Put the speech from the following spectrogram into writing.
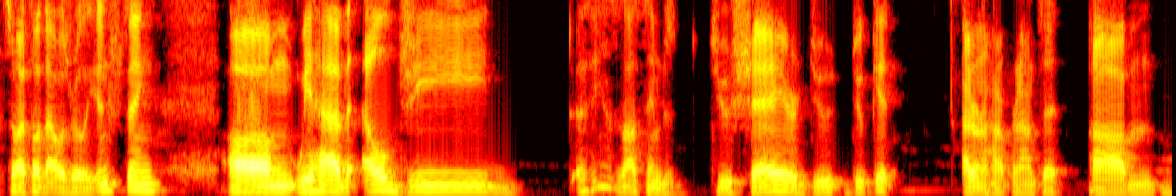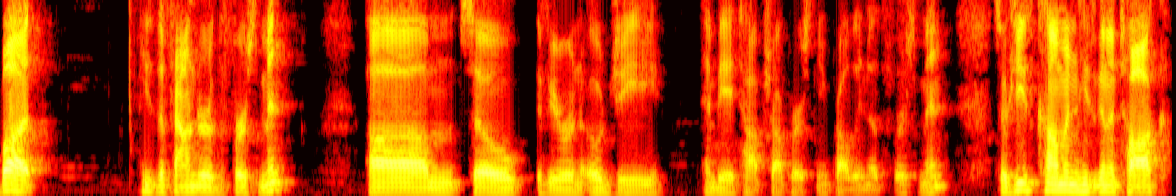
So I thought that was really interesting. Um, we have LG, I think his last name is Duche or du- Duket. I don't know how to pronounce it. Um, but He's the founder of the First Mint. Um, so if you're an OG NBA Top Shot person, you probably know the First Mint. So he's coming. He's going to talk,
